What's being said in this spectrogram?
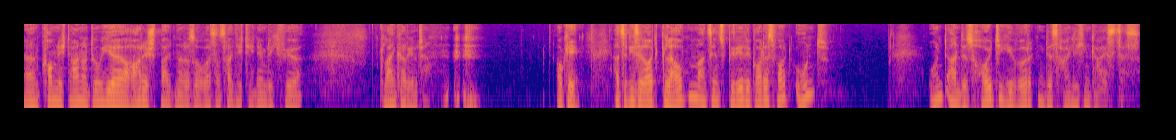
Dann komm nicht an und du hier Haare spalten oder sowas, sonst halte ich dich nämlich für kleinkariert. Okay, also diese Leute glauben ans inspirierte Gotteswort und, und an das heutige Wirken des Heiligen Geistes.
